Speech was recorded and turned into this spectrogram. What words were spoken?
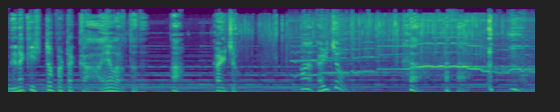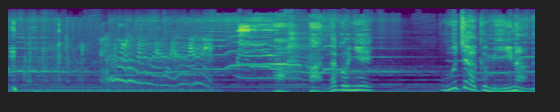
നിനക്ക് ഇഷ്ടപ്പെട്ട കായ വറുത്തത്. ആ കഴിച്ചോ? ആ കഴിച്ചോ? അല്ല കുറിഞ്ഞേ പൂച്ചകൾക്ക് മീനാണ്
